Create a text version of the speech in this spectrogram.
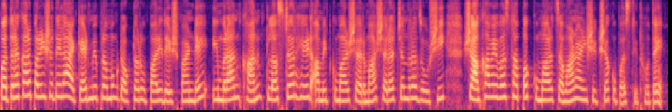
पत्रकार परिषदेला अकॅडमी प्रमुख doctor Rupali Deshpande Imran Khan cluster head Amit Kumar Sharma Sharadchandra Joshi शाखा व्यवस्थापक कुमार चव्हाण आणि शिक्षक उपस्थित होते.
